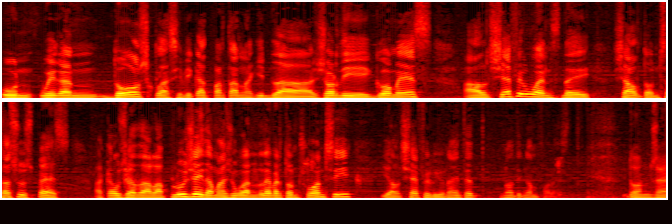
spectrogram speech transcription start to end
1, Wigan 2, classificat per tant l'equip de Jordi Gómez. El Sheffield Wednesday Charlton s'ha suspès a causa de la pluja i demà juguen l'Everton Swansea i el Sheffield United Nottingham Forest. Doncs eh,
